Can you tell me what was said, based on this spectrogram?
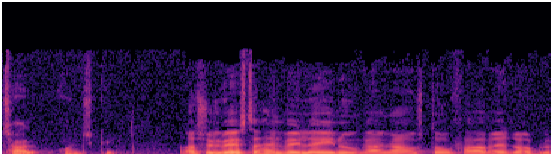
12, undskyld. Og Sylvester han vælger endnu en gang at afstå fra at redoble.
